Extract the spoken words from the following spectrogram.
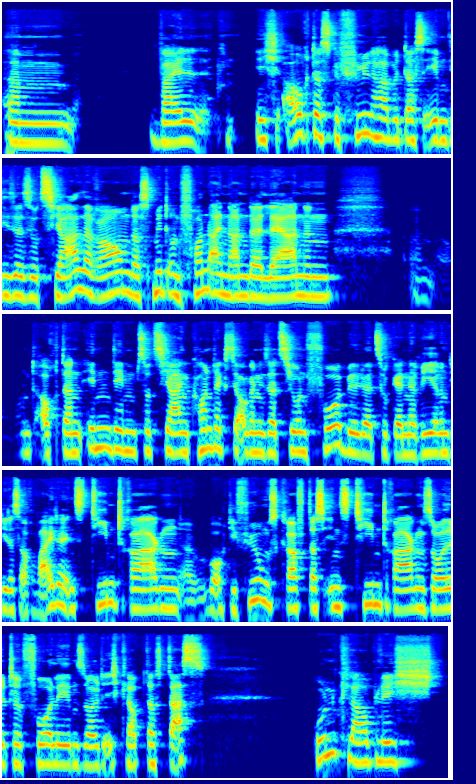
Ähm, weil ich auch das Gefühl habe, dass eben dieser soziale Raum, das Mit- und Voneinander lernen ähm, und auch dann in dem sozialen Kontext der Organisation Vorbilder zu generieren, die das auch weiter ins Team tragen, äh, wo auch die Führungskraft das ins Team tragen sollte, vorleben sollte. Ich glaube, dass das unglaublich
